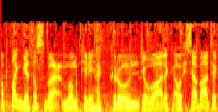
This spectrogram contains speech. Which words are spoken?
بطقة إصبع ممكن يهكرون جوالك أو حساباتك.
